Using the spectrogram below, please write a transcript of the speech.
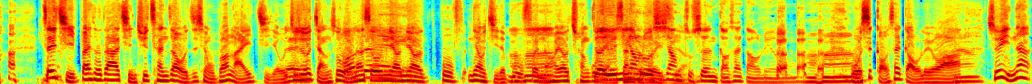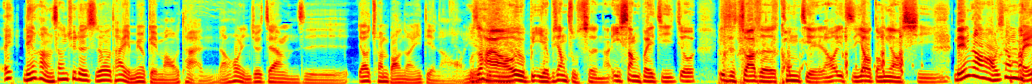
这一集拜托大家请去参照我之前我不知道哪一集，我就说讲说我那时候尿尿部分尿急的部分，然后要穿过。对，尤其像如果是像主持人搞赛搞流，我是搞赛搞流啊，所以那哎，联航上去的时候他也没有给毛毯，然后你就这样子要穿保暖一点哦。我说还好，我也不像主持人啊，一上飞机就一直抓着空姐，然后一直要东要西。联航好像没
